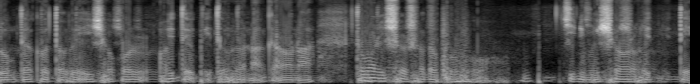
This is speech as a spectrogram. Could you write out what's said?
লোক দেখো, তবে এই সকল হইতে ভীত হইও না। কেননা তোমার ঈশ্বর সদাপ্রভু, যিনি মিশর হইতে,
